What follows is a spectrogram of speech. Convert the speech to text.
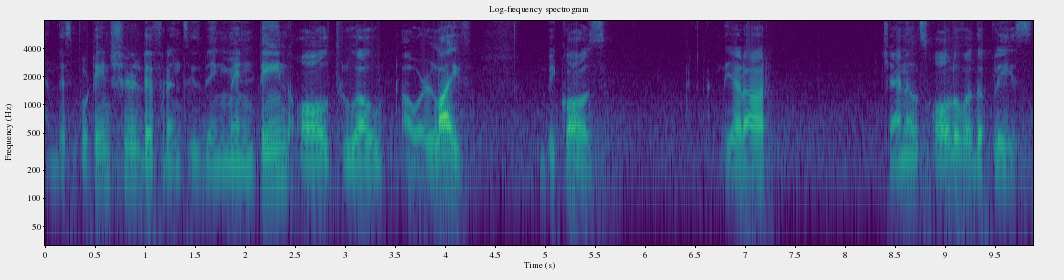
and this potential difference is being maintained all throughout our life, because there are channels all over the place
